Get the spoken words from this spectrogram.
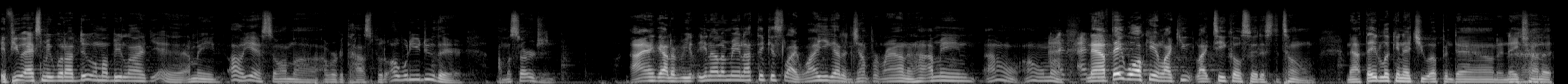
If you ask me what I do, I'm gonna be like, yeah. I mean, oh yeah. So I'm a, I work at the hospital. Oh, what do you do there? I'm a surgeon. I ain't gotta be. You know what I mean? I think it's like, why you gotta jump around and? I mean, I don't. I don't know. I- I now, if they walk in like you, like Tico said, it's the tone. Now, if they looking at you up and down and they trying to,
